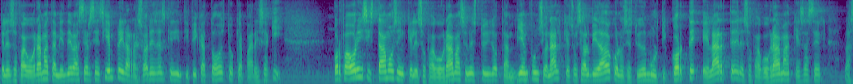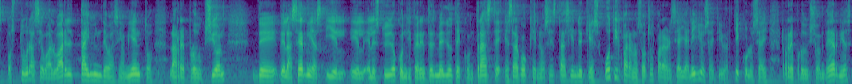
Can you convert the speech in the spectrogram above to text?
El esofagograma también debe hacerse siempre y la razón es que identifica todo esto que aparece aquí. Por favor, insistamos en que el esofagograma es un estudio también funcional, que eso se ha olvidado con los estudios multicorte, el arte del esofagograma, que es hacer las posturas, evaluar el timing de vaciamiento, la reproducción de, las hernias y el, estudio con diferentes medios de contraste, es algo que no se está haciendo y que es útil para nosotros para ver si hay anillos, si hay divertículos, si hay reproducción de hernias.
